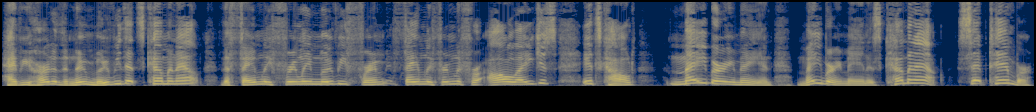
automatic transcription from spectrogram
have you heard of the new movie that's coming out? The family friendly movie, family friendly for all ages? It's called Mayberry Man. Mayberry Man is coming out September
